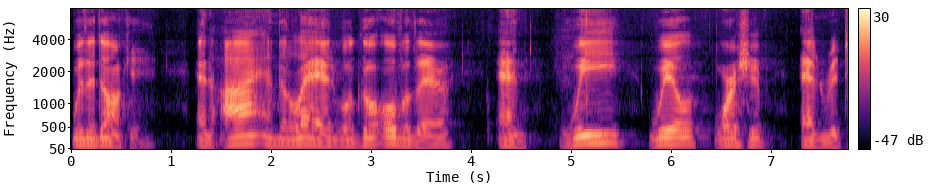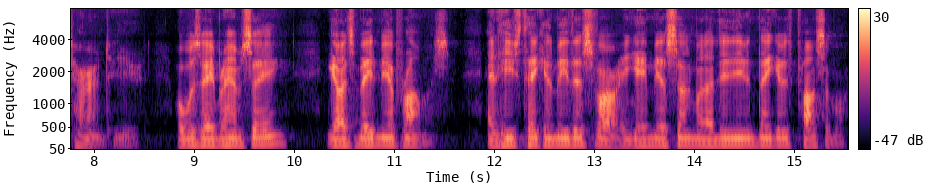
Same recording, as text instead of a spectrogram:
with the donkey, and I and the lad will go over there, and we will worship and return to you. What was Abraham saying? God's made me a promise, and He's taken me this far. He gave me a son when I didn't even think it was possible.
